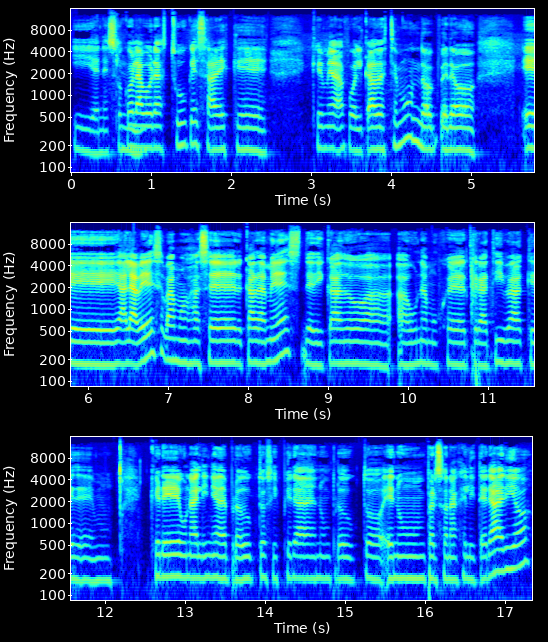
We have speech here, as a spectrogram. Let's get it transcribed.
Y en eso colaboras tú, que sabes que, que me has volcado a este mundo, pero eh, a la vez vamos a hacer cada mes dedicado a, una mujer creativa que mm, cree una línea de productos inspirada en un producto, en un personaje literario.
